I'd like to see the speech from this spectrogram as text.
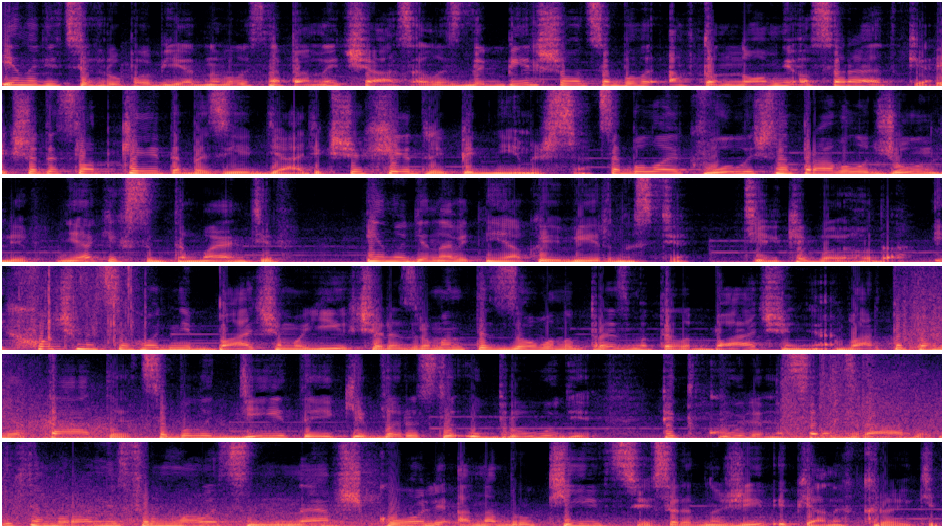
Іноді ці групи об'єднувались на певний час, але здебільшого це були автономні осередки. Якщо ти слабкий, тебе з'їдять, якщо хитрий, піднімешся. Це було як вуличне правило джунглів, ніяких сентиментів, іноді навіть ніякої вірності. Тільки вигода. І хоч ми сьогодні бачимо їх через романтизовану призму телебачення, варто пам'ятати, це були діти, які виросли у бруді, під кулями, серед зраду. Їхня моральність формувалася не в школі, а на бруківці, серед ножів і п'яних криків.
